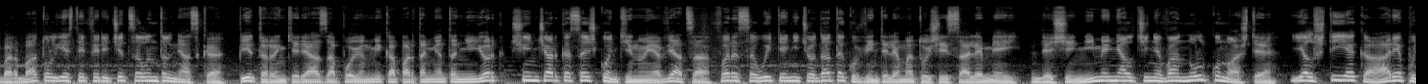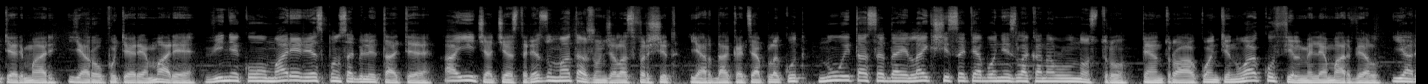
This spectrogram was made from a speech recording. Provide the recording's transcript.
Bărbatul este fericit să-l întâlnească. Peter închiriază apoi un mic apartament în New York și încearcă să-și continue viața, fără să uite niciodată cuvintele mătușii sale mei. Deși nimeni altcineva nu-l cunoaște, el știe că are puteri mari, iar o putere mare vine cu o mare responsabilitate. Aici acest rezumat ajunge la sfârșit, iar dacă ți-a plăcut, nu uita să dai like și să te abonezi la canalul nostru pentru a continua cu filmele Marvel, iar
